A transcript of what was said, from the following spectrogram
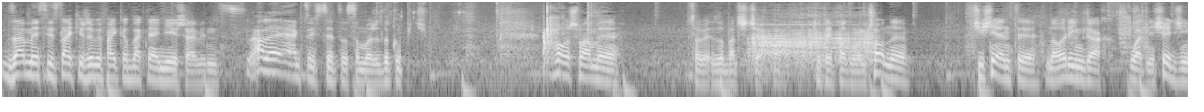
zamysł jest taki, żeby fajka była jak najmniejsza, więc, ale jak ktoś chce, to sobie może dokupić. Wąż mamy sobie, zobaczcie, o, tutaj podłączony, ciśnięty, na o-ringach, ładnie siedzi.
